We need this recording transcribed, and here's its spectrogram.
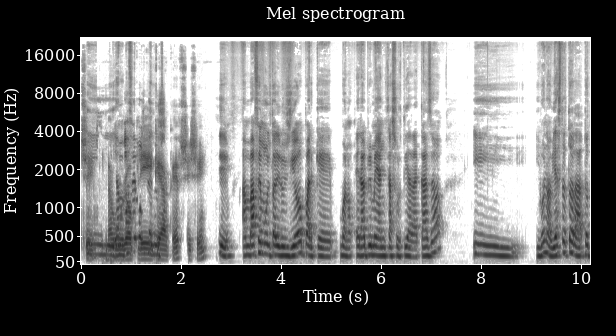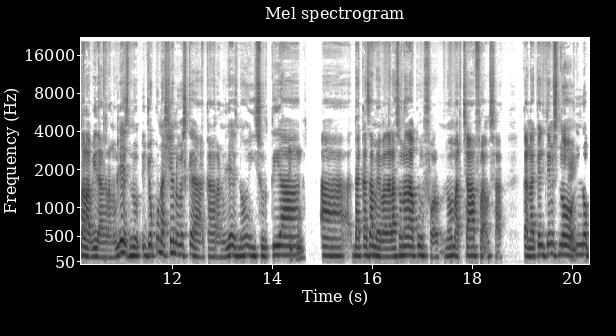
Sí, i la molta League. EHF, sí, sí. Sí, em va fer molta il·lusió perquè, bueno, era el primer any que sortia de casa i, i bueno, havia estat tota la, tota la vida a Granollers. No, jo coneixia només que, que a Granollers, no? I sortia Mhm, a, de casa meva, de la zona de confort, no? Marxar a França, que en aquell temps no, Sí, no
